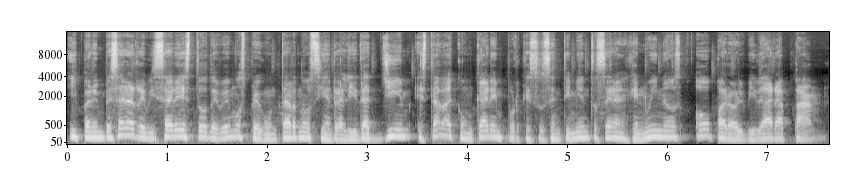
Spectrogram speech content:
Y para empezar a revisar esto, debemos preguntarnos si en realidad Jim estaba con Karen porque sus sentimientos eran genuinos o para olvidar a Pam.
